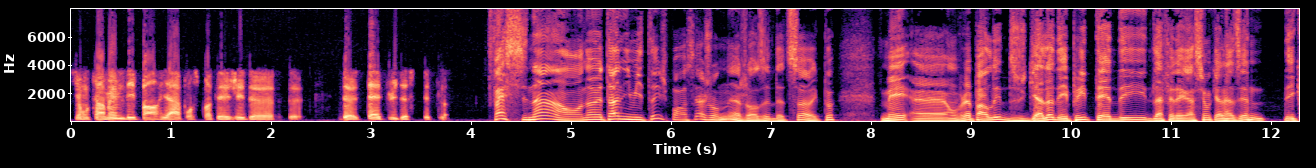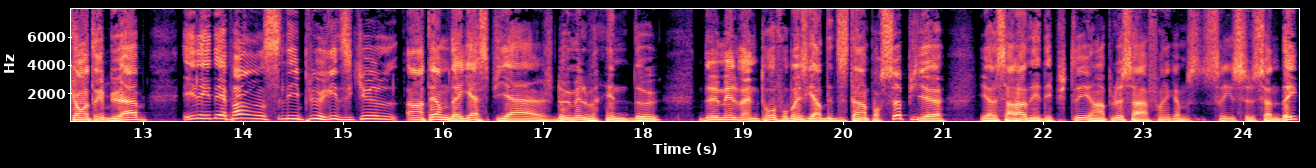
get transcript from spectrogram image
qui ont quand même des barrières pour se protéger de, de, d'abus de ce type-là fascinant. On a un temps limité. Je passais la journée à jaser de ça avec toi. Mais euh, on voulait parler du gala des prix Teddy de la Fédération canadienne des contribuables et les dépenses les plus ridicules en termes de gaspillage 2022. 2023, faut bien se garder du temps pour ça. Puis il y a le salaire des députés en plus à la fin, comme c'est sur le Sunday.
